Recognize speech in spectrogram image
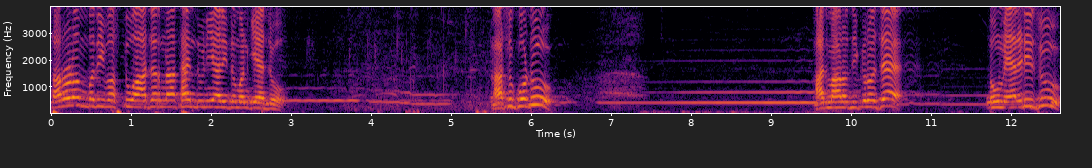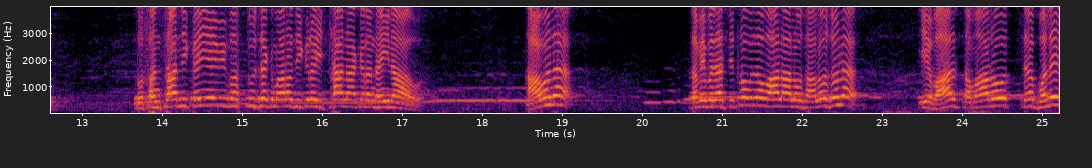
સરળમ બધી વસ્તુ હાજર ના થાય દુનિયાની તો મને કહેજો. આ શું ખોટું આજ મારો દીકરો છે. તો હું મેરડી છું. તો સંસારની કઈ એવી વસ્તુ છે કે મારો દીકરો ઈચ્છા ના કરે, નહીં ના આવે? આવો ને? તમે બધા કેટલો બધો વાલ આલો? આલો છો ને, એ વાલ તમારો છે ભલે,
